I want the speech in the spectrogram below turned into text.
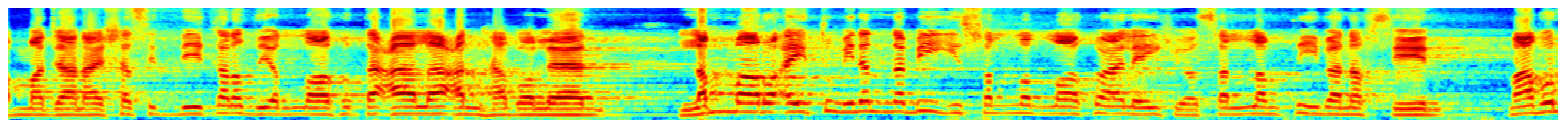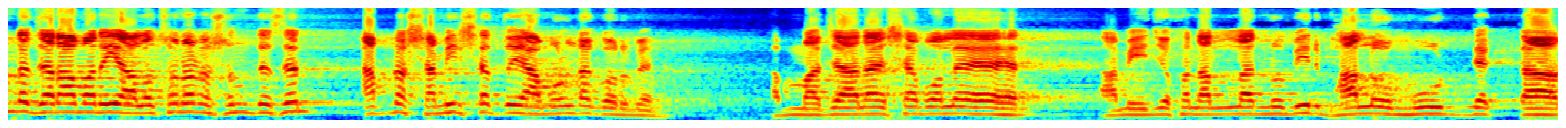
আম্মা জান আয়সা সিদ্দিকা রাদিয়াল্লাহু তাআলা আনহা বলেন লাম্মা রাআইতু মিনান নবী সাল্লাল্লাহু আলাইহি ওয়াসাল্লাম তিবা নাফসিন। মা বোনরা যারা আমার এই আলোচনাটা শুনতেছেন, আপনার স্বামীর সাথে এই আমলটা করবেন। আম্মা জান আয়সা বলেন, আমি যখন আল্লাহ নবীর ভালো মুড দেখতাম,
